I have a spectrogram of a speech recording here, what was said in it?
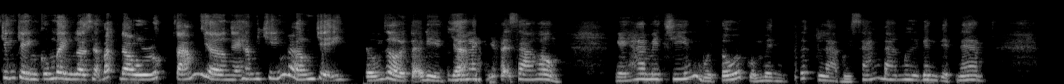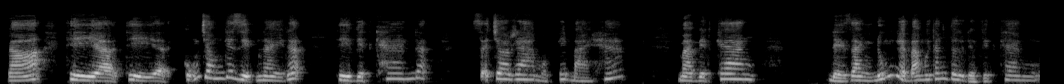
chương trình của mình là sẽ bắt đầu lúc 8 giờ ngày 29 phải không chị? Đúng rồi, tại vì dạ. Anh biết tại sao không? Ngày 29 buổi tối của mình tức là buổi sáng 30 bên Việt Nam. Đó, thì à, thì à, cũng trong cái dịp này đó thì Việt Khang đó sẽ cho ra một cái bài hát mà Việt Khang để dành đúng ngày 30 tháng 4 để Việt Khang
